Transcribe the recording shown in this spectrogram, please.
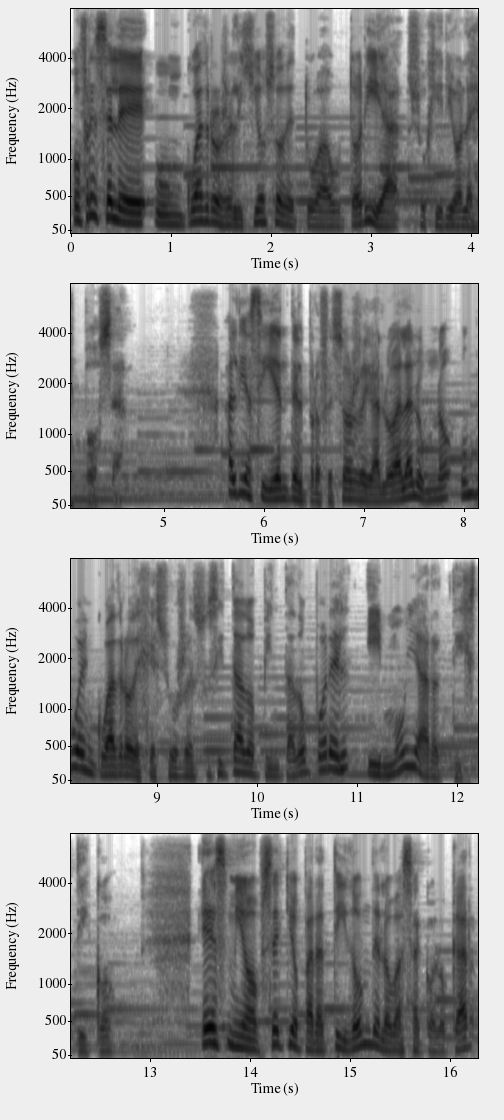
Ofrécele un cuadro religioso de tu autoría, sugirió la esposa. Al día siguiente el profesor regaló al alumno un buen cuadro de Jesús resucitado pintado por él y muy artístico. Es mi obsequio para ti, ¿dónde lo vas a colocar?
